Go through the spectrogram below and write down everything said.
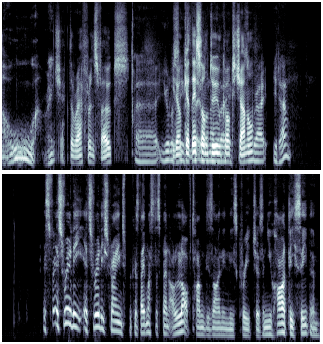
Oh, right. Check the reference, folks. Uh, You don't get this on 31 Doomcock's It's channel. Right, you don't. It's it's really it's really strange because they must have spent a lot of time designing these creatures, and you hardly see them.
